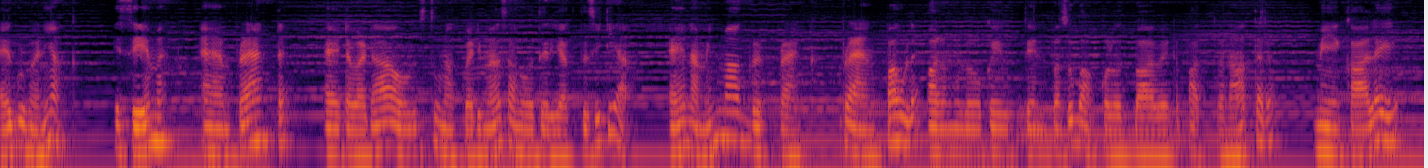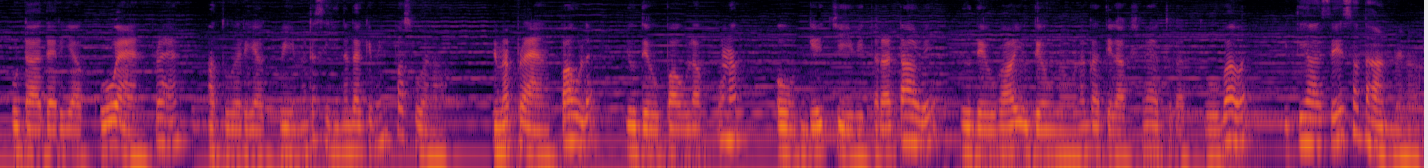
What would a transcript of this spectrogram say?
ඇය ගෘහණයක්. එසේම ඇම් ප්‍රෑන්ක්ට ඇයට වඩා අවුරුදු තුනක් වැඩිමල් සහෝදරයක්ද සිටිය. ඇය නමින් මාග්‍රට් ප්‍රෑන්ක් ප්‍රෑන්ක් පවුල පළමු ලෝක යුත්තෙන් පසු බංකොලොත් භාවයට පත්වන අතර මේ කාලයේ උඩාදැරියක් වූ ඇන් ප්‍රෑන් අතුවරියක් වීමට සිහින දකිමින් පසුවනවා එම ප්‍රෑන්ක් පවුල යුදෙව් පවුලක් වුණත් ඔවුන්ගේ ජීවිත රටාවේ යුදෙව්හා යුදෙවුනවන ගතිලක්ෂණ ඇතුළත් වූ බව ඉතිහාසේ සඳහන් වෙනවා.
